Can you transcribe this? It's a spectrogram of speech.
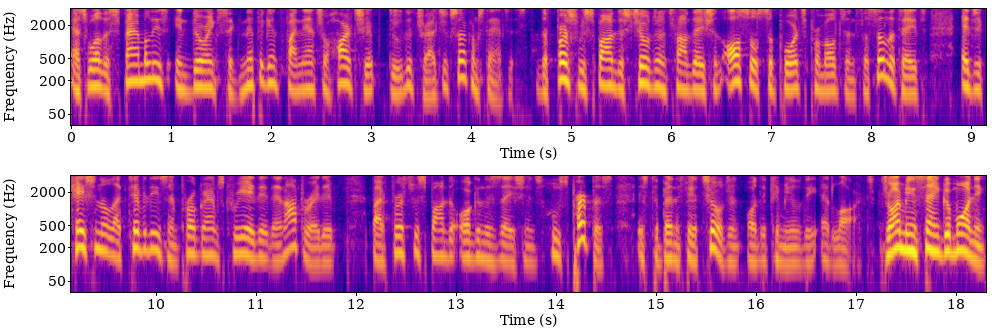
as well as families enduring significant financial hardship due to tragic circumstances. The First Responders Children's Foundation also supports, promotes, and facilitates educational activities and programs created and operated by first responder organizations whose purpose is to benefit children or the community at large. Join me in saying good morning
